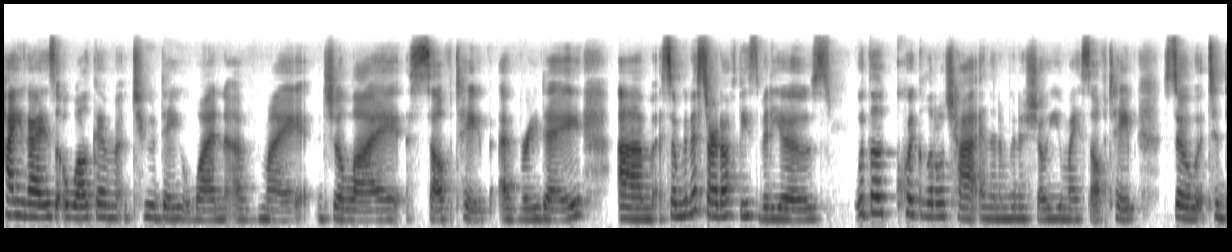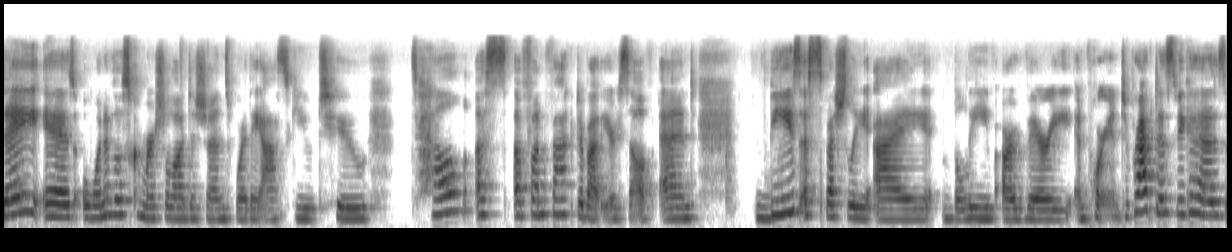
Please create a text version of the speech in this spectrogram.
Hi you guys, welcome to day one of my July self-tape every day. Um, so I'm going to start off these videos with a quick little chat and then I'm going to show you my self-tape. So today is one of those commercial auditions where they ask you to tell us a fun fact about yourself and these especially I believe are very important to practice because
